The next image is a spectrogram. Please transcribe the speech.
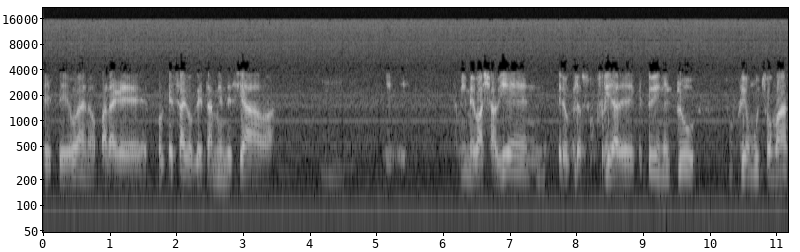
este, bueno, para que, porque es algo que también deseaba, y, a mí me vaya bien, creo que lo sufría desde que estoy en el club, sufrió mucho más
